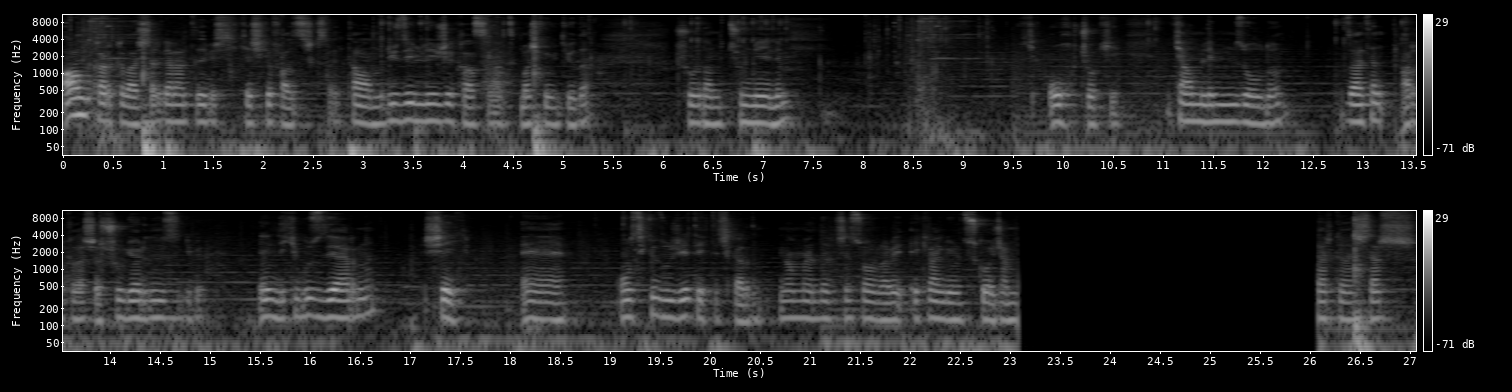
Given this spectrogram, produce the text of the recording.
aldık arkadaşlar. Garantide bir keşke fazla çıksaydı. Tamamdır. %50 ücret kalsın artık başka videoda. Şuradan bir tümleyelim. Oh çok iyi. İki amblemimiz oldu. Zaten arkadaşlar şu gördüğünüz gibi elimdeki buz diyarını şey eee 18 UC'ye tekte çıkardım. İnanmayanlar için sonra bir ekran görüntüsü koyacağım. Arkadaşlar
